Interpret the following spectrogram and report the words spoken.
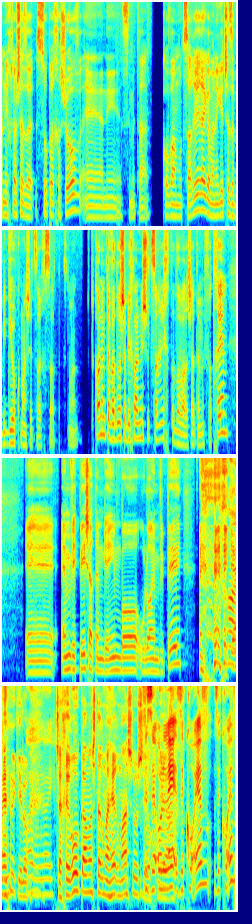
אני חושב שזה סופר חשוב, אה, אני אשים את הכובע המוצרי רגע ואני אגיד שזה בדיוק מה שצריך לעשות. זאת אומרת, קודם תוודאו שבכלל מישהו צריך את הדבר שאתם מפתחים. אה, MVP שאתם גאים בו הוא לא MVP. נכון. כן, כאילו, אוי אוי אוי. תשחררו כמה שיותר מהר משהו שיוכיח. וזה עולה, זה כואב, זה כואב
